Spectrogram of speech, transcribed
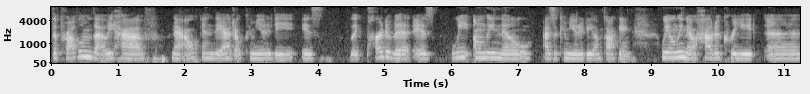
The problem that we have now in the agile community is like part of it is we only know as a community i'm talking we only know how to create uh,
